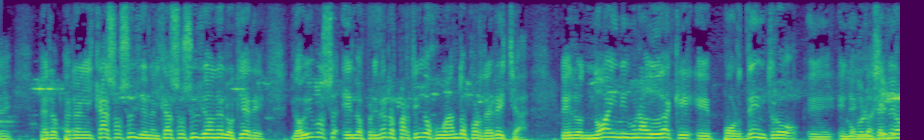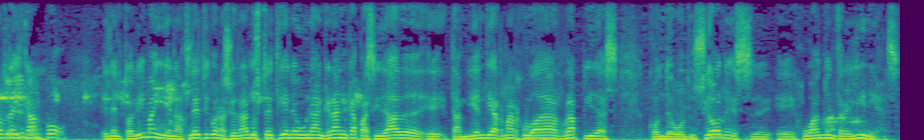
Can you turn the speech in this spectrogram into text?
Sí, pero, pero en el caso suyo, en el caso suyo, ¿dónde lo quiere? Lo vimos en los primeros partidos jugando por derecha, pero no hay ninguna duda que eh, por dentro, eh, en el interior del Tolima. campo, en el Tolima y en Atlético Nacional, usted tiene una gran capacidad eh, también de armar jugadas rápidas, con devoluciones, eh, eh, jugando entre líneas.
